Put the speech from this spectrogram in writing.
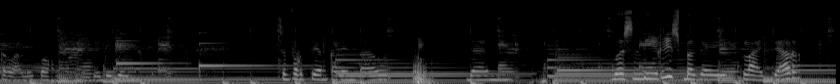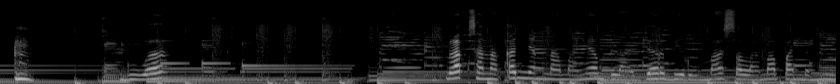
terlalu formal jadi gue nyantai seperti yang kalian tahu dan gue sendiri sebagai pelajar gue melaksanakan yang namanya belajar di rumah selama pandemi.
